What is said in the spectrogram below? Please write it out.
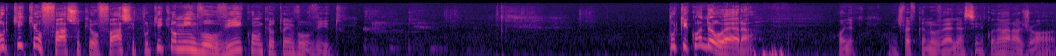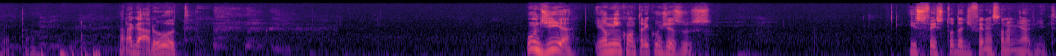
por que, que eu faço o que eu faço e por que, que eu me envolvi com o que eu estou envolvido. Porque quando eu era. Olha, a gente vai ficando velho assim, né? quando eu era jovem, então, era garota. Um dia eu me encontrei com Jesus. Isso fez toda a diferença na minha vida.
